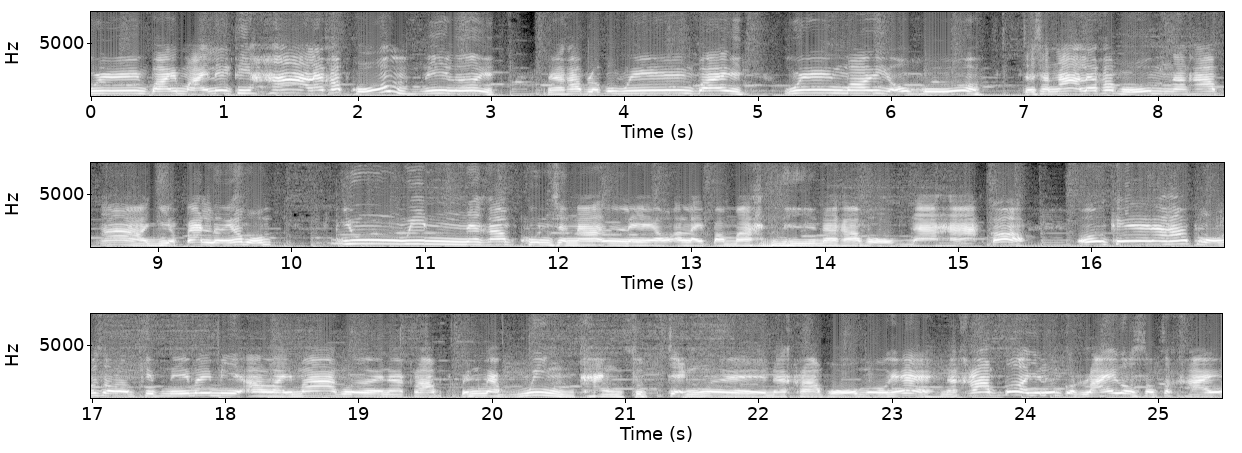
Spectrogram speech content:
วิ่งไปหมายเลขที่ 5 แล้วครับผมนี่เลยนะครับแล้วก็วิ่งไปวิ่งไปโอ้โห จะชนะแล้วครับผมนะครับอ่าเหยียบแป้นเลยครับผมยูวินนะครับ คุณชนะแล้วอะไรประมาณนี้นะครับผมนะฮะก็ โอเคนะครับผมสำหรับคลิปนี้ไม่มีอะไรมากเลยนะครับ เป็นแมปวิ่งแข่งสุดเจ๋งเลยนะครับผมโอเคนะครับ ก็อย่าลืมกดไลค์กด subscribe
